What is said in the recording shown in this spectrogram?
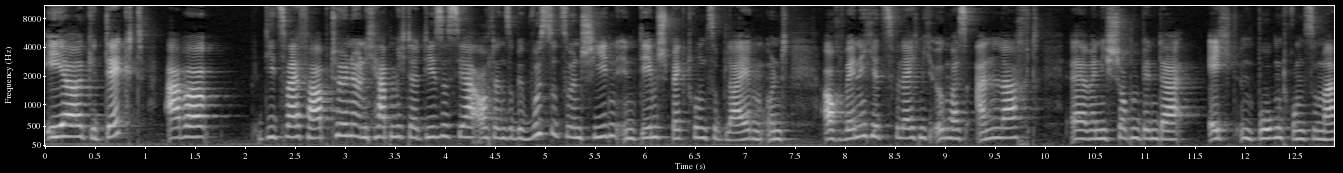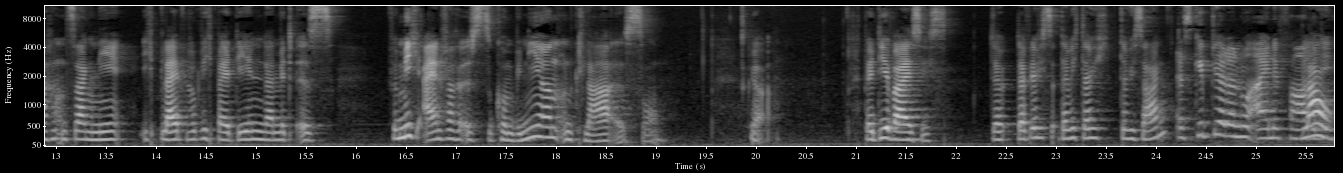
eher gedeckt, aber die zwei Farbtöne und ich habe mich da dieses Jahr auch dann so bewusst dazu entschieden, in dem Spektrum zu bleiben. Und auch wenn ich jetzt vielleicht mich irgendwas anlacht, äh, wenn ich shoppen bin, da echt einen Bogen drum zu machen und zu sagen, nee, ich bleibe wirklich bei denen, damit es für mich einfacher ist zu kombinieren und klar ist so. Ja. Bei dir weiß ich's. Darf, darf, ich, darf, ich, darf, ich, darf ich sagen? Es gibt ja da nur eine Farbe. Blau.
